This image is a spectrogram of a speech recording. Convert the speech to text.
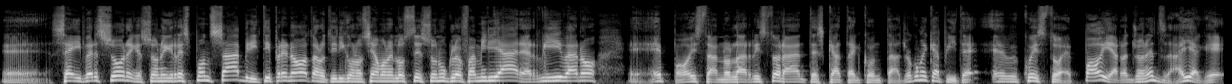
eh, sei persone che sono irresponsabili, ti prenotano, ti dicono siamo nello stesso nucleo familiare, arrivano e, e poi stanno là al ristorante e scatta il contagio. Come capite, eh, questo è. Poi ha ragione Zaia che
